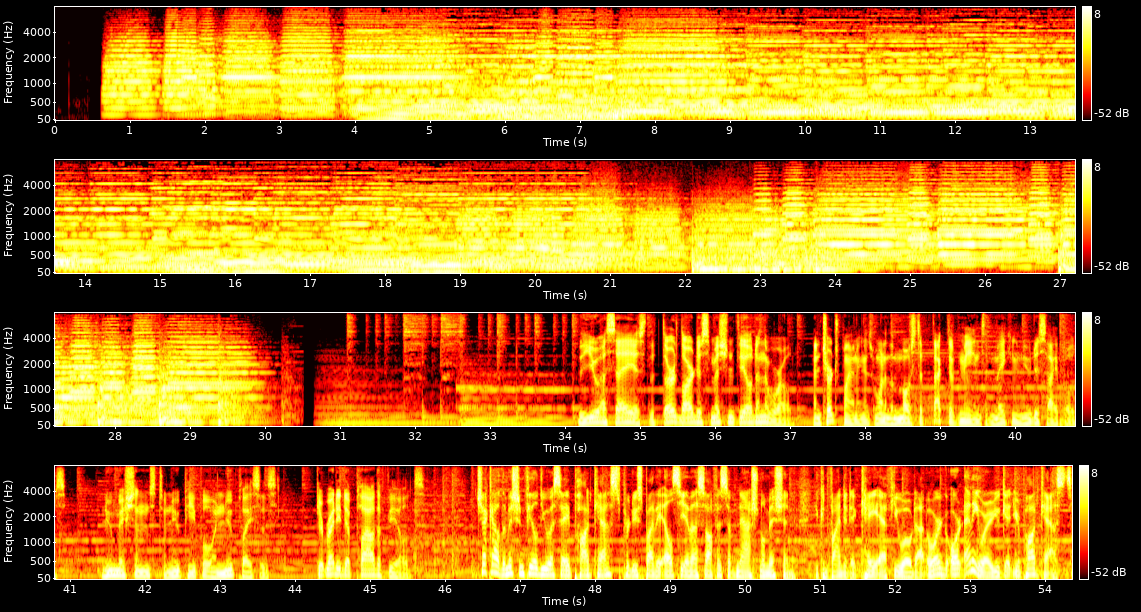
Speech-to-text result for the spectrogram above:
USA is the third largest mission field in the world, and church planting is one of the most effective means of making new disciples, new missions to new people and new places. Get ready to plow the fields. Check out the Mission Field USA podcast produced by the LCMS Office of National Mission. You can find it at kfuo.org or anywhere you get your podcasts.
